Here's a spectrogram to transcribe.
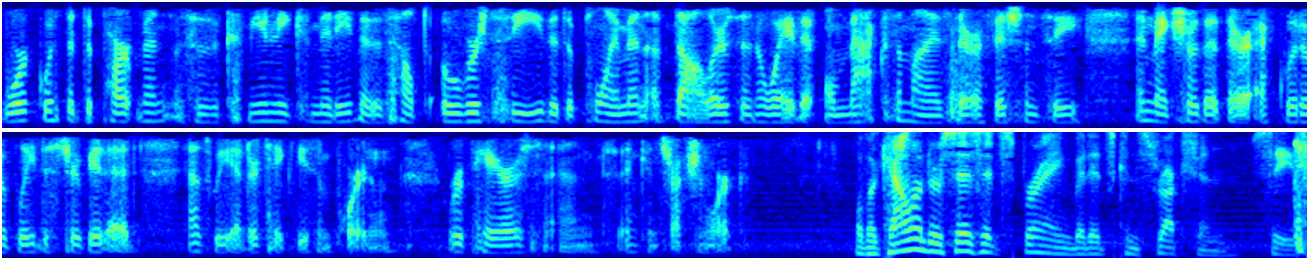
work with the department. This is a community committee that has helped oversee the deployment of dollars in a way that will maximize their efficiency and make sure that they're equitably distributed as we undertake these important repairs and, and construction work. Well, the calendar says it's spring, but it's construction season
